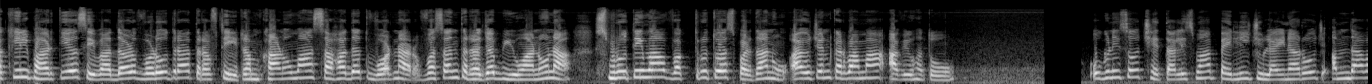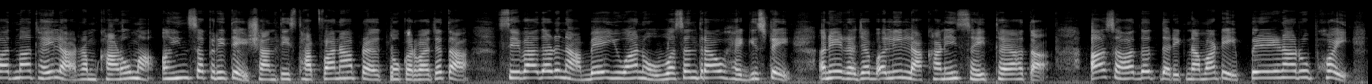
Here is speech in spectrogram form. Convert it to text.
અખિલ ભારતીય સેવાદળ વડોદરા તરફથી રમખાણોમાં શહાદત વોરનાર વસંત રજબ યુવાનોના સ્મૃતિમાં વક્તૃત્વ સ્પર્ધાનું આયોજન કરવામાં આવ્યું હતું. ઓગણીસો છેતાલીસમાં પહેલી જુલાઈના રોજ અમદાવાદમાં થયેલા રમખાણોમાં અહિંસક રીતે શાંતિ સ્થાપવાના પ્રયત્નો કરવા જતા સેવાદળના બે યુવાનો વસંતરાવ હેગિસ્ટે અને રજબ અલી લાખાણી શહીદ થયા હતા. આ શહાદત દરેકના માટે પ્રેરણારૂપ હોય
